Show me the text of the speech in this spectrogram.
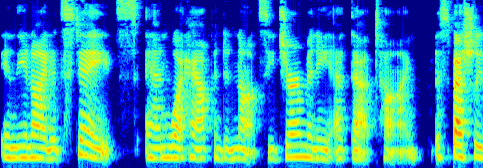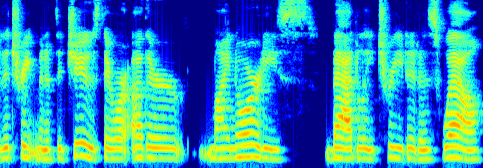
in the United States and what happened in Nazi Germany at that time, especially the treatment of the Jews. There were other minorities badly treated as well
